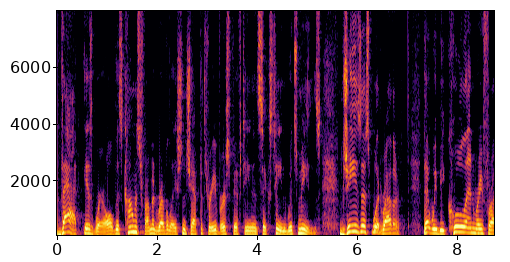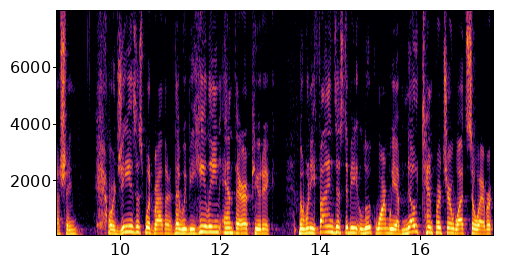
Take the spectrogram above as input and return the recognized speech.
That is where all this comes from in Revelation chapter 3, verse 15 and 16, which means Jesus would rather that we be cool and refreshing or Jesus would rather that we be healing and therapeutic But when he finds us to be lukewarm, we have no temperature whatsoever.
